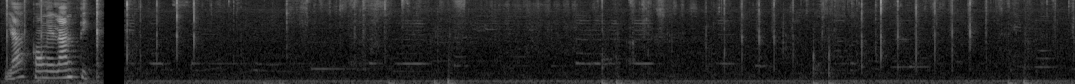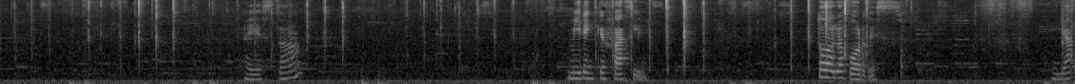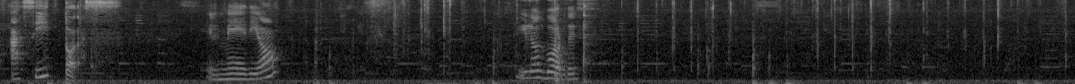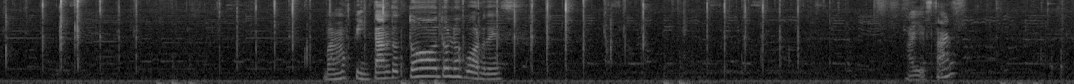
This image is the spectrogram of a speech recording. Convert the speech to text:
ya con el antique ahí está. Miren qué fácil. Todos los bordes. Ya así todas el medio y los bordes. Vamos pintando todos los bordes. Ahí están.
